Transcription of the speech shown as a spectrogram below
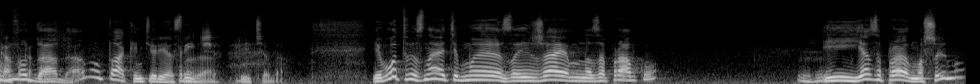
сказка, ну да. да, да, ну так интересно, Притча. да, притча, да. И вот вы знаете, мы заезжаем на заправку, Мгм. и я заправил машину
